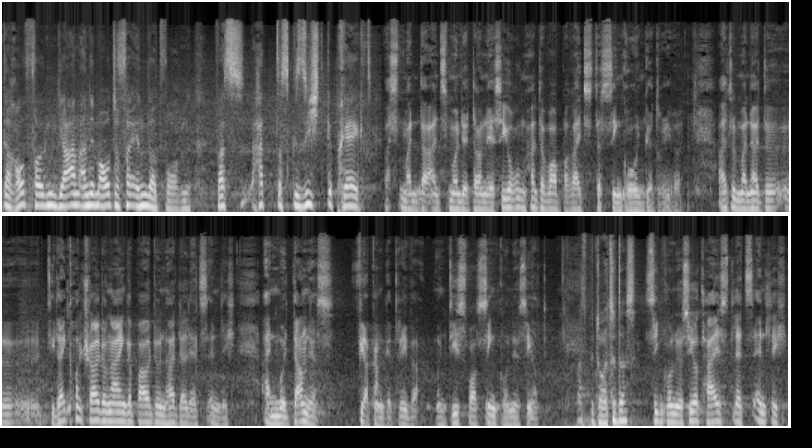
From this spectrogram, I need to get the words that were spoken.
darauffolgenden Jahren an dem Auto verändert worden? Was hat das Gesicht geprägt? Was man da als Modernisierung hatte, war bereits das Synchrongetriebe. Also man hatte äh, die Lenkradschaltung eingebaut und hatte letztendlich ein modernes Vierganggetriebe. Und dies war synchronisiert. Was bedeutet das? Synchronisiert heißt letztendlich,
